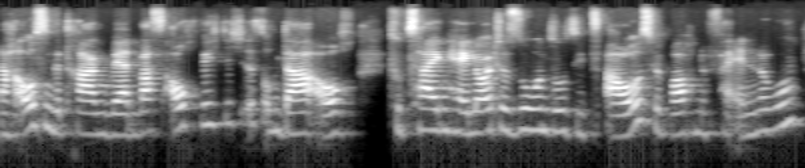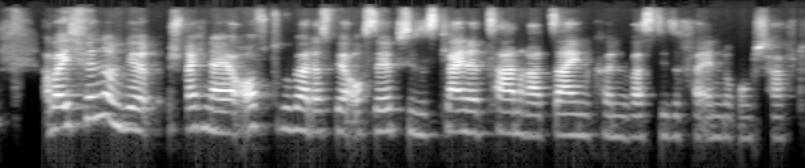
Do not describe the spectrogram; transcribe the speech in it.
nach außen getragen werden, was auch wichtig ist, um da auch zu zeigen, hey Leute, so und so sieht's aus, wir brauchen eine Veränderung. Aber ich finde, und wir sprechen da ja oft drüber, dass wir auch selbst dieses kleine Zahnrad sein können, was diese Veränderung schafft.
